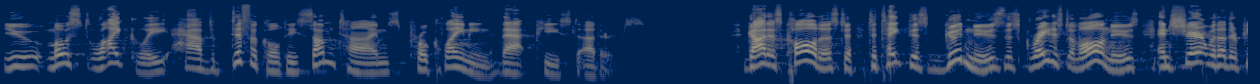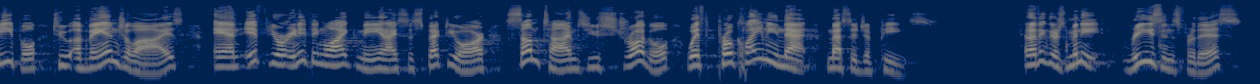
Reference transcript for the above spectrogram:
you most likely have difficulty sometimes proclaiming that peace to others. God has called us to, to take this good news, this greatest of all news, and share it with other people to evangelize. And if you're anything like me, and I suspect you are, sometimes you struggle with proclaiming that message of peace. And I think there's many reasons for this.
